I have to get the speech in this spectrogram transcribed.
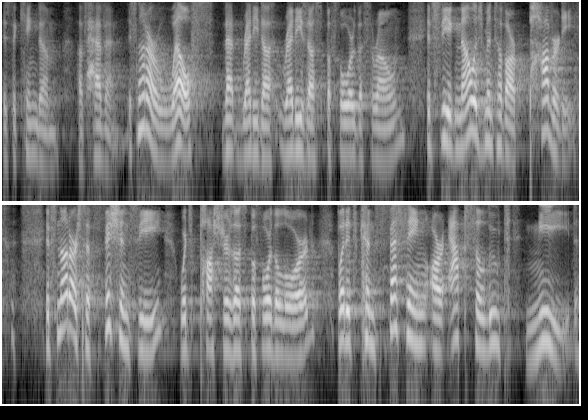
is the kingdom of heaven. It's not our wealth that readies us before the throne. It's the acknowledgement of our poverty. It's not our sufficiency which postures us before the Lord, but it's confessing our absolute need.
